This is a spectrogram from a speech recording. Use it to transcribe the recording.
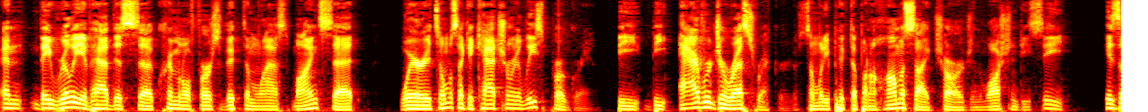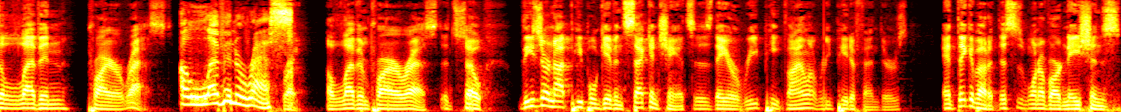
And they really have had this uh, criminal first, victim last mindset where it's almost like a catch and release program. The the average arrest record of somebody picked up on a homicide charge in Washington D.C. is 11 prior arrests. 11 arrests. Right. 11 prior arrests. And so these are not people given second chances. They are repeat violent repeat offenders. And think about it. This is one of our nation's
